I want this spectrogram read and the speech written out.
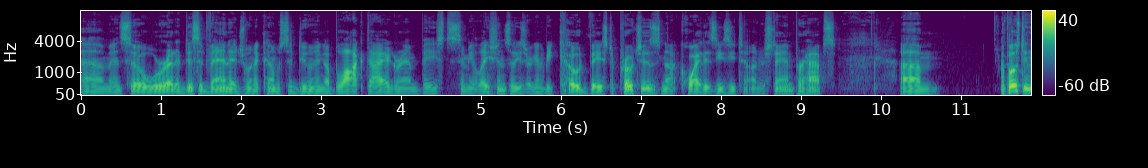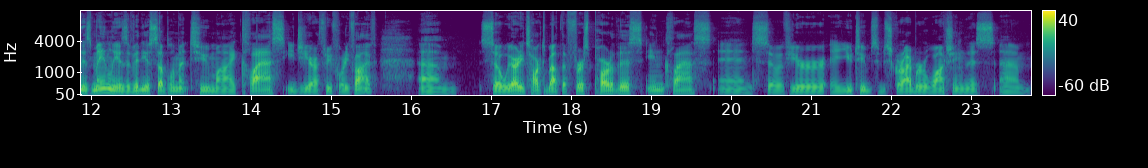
um, and so we're at a disadvantage when it comes to doing a block diagram based simulation. So these are going to be code based approaches, not quite as easy to understand perhaps. Um, I'm posting this mainly as a video supplement to my class, EGR 345. Um, so we already talked about the first part of this in class, and so if you're a YouTube subscriber watching this, um,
